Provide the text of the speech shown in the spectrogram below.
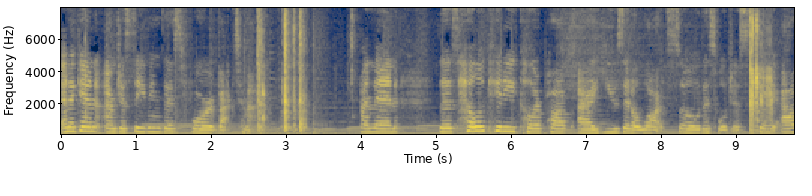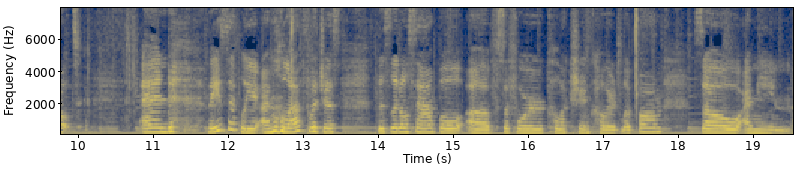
And again, I'm just saving this for back to MAC. And then this Hello Kitty ColourPop, I use it a lot, so this will just stay out. And basically, I'm left with just this little sample of Sephora Collection Colored Lip Balm. So, I mean,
